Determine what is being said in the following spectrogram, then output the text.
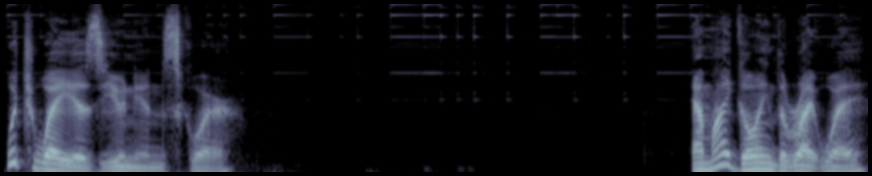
Which way is Union Square? Am I going the right way?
